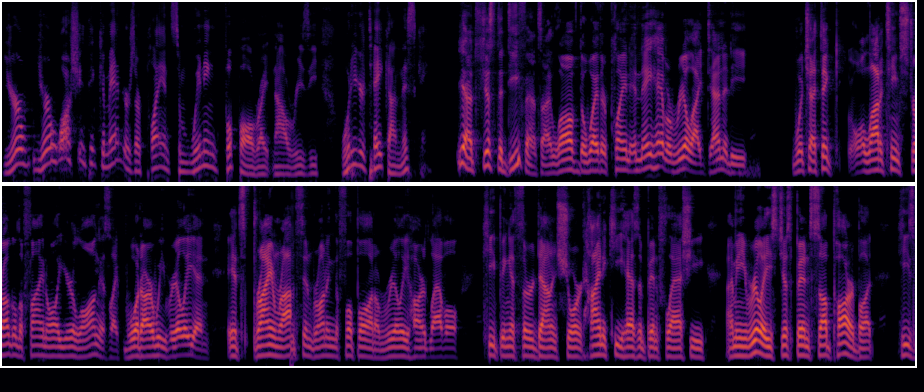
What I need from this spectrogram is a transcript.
Your your Washington Commanders are playing some winning football right now, Reezy. What are your take on this game? Yeah, it's just the defense. I love the way they're playing, and they have a real identity, which I think a lot of teams struggle to find all year long. Is like, what are we really? And it's Brian Robinson running the football at a really hard level, keeping a third down and short. Heinicke hasn't been flashy. I mean, he really he's just been subpar, but he's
